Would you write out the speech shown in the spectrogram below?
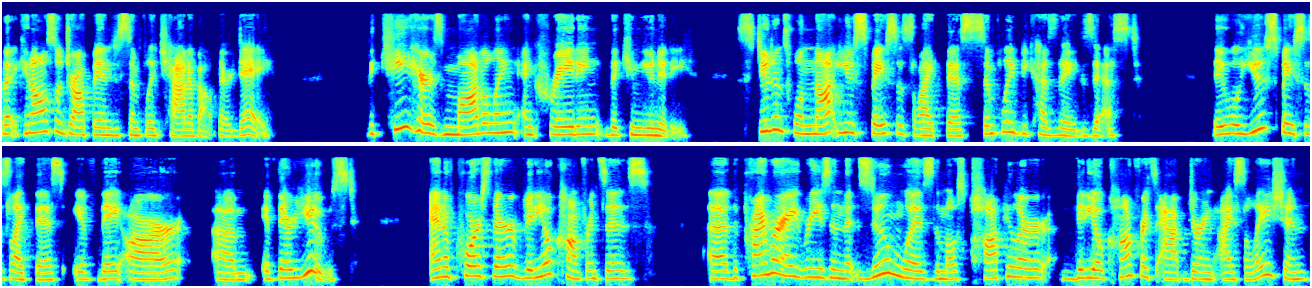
but can also drop in to simply chat about their day. The key here is modeling and creating the community. Students will not use spaces like this simply because they exist. They will use spaces like this if they are, um, if they're used. And of course, there are video conferences, Uh, the primary reason that Zoom was the most popular video conference app during isolation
